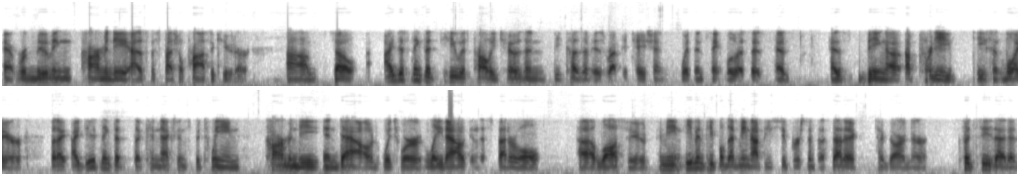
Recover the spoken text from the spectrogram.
at removing Carmody as the special prosecutor. Um, so I just think that he was probably chosen because of his reputation within St. Louis as, as as being a, a pretty decent lawyer. But I, I do think that the connections between Carmody and Dowd, which were laid out in this federal uh, lawsuit, I mean, even people that may not be super sympathetic to Gardner could see that as,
